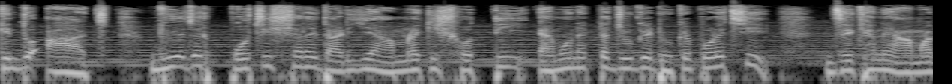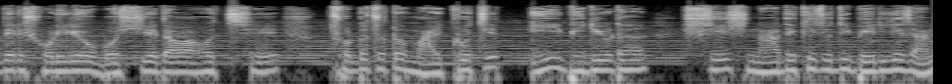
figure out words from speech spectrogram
কিন্তু আজ দু হাজার পঁচিশ সালে দাঁড়িয়ে আমরা কি সত্যি এমন একটা যুগে ঢুকে পড়েছি? যেখানে আমাদের শরীরেও বসিয়ে দেওয়া হচ্ছে ছোট ছোট মাইক্রোচিপ এই ভিডিওটা শেষ না দেখে যদি বেরিয়ে যান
